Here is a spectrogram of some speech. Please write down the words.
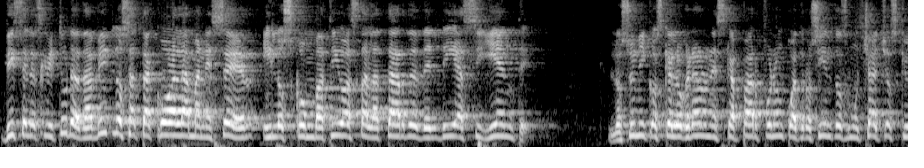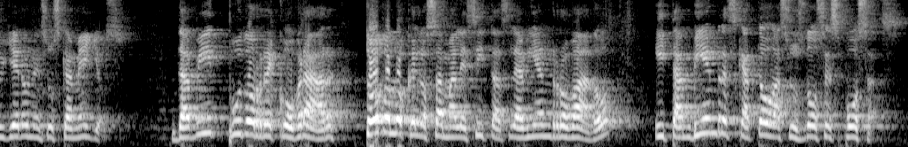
Dice la escritura, David los atacó al amanecer y los combatió hasta la tarde del día siguiente. Los únicos que lograron escapar fueron 400 muchachos que huyeron en sus camellos. David pudo recobrar todo lo que los amalecitas le habían robado y también rescató a sus dos esposas.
